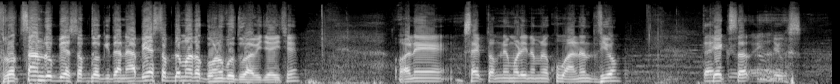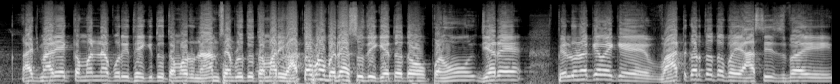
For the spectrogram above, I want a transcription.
પ્રોત્સાહનરૂપ બે શબ્દો કીધા અને આ બે શબ્દમાં તો ઘણું બધું આવી જાય છે. અને સાહેબ તમને મળીને અમને ખૂબ આનંદ થયો. એક સર. આજ મારી એક તમન્ના પૂરી થઈ કીધું તમારું નામ સાંભળ્યું હતું તમારી વાતો પણ બધા સુધી કહેતો હતો પણ હું જ્યારે પેલું ન કહેવાય કે વાત કરતો હતો ભાઈ આશીષભાઈ,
